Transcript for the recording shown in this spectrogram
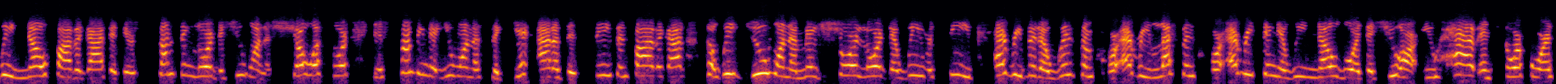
We know, Father God, that there's something, Lord, that you want to show us, Lord. There's something that you want us to get out of this season, Father God. So we do want to make sure, Lord, that we receive every bit of wisdom or every lesson or everything that we know, Lord, that you are you have in store for us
